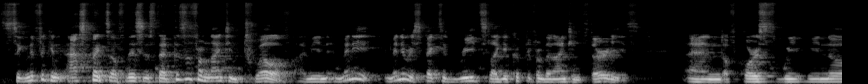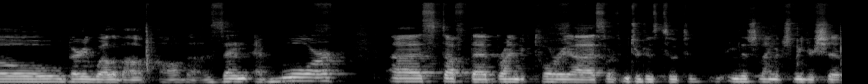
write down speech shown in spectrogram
significant aspects of this is that this is from 1912. I mean, in many in many respects, it reads like it could be from the 1930s, and of course, we we know very well about all the Zen at war uh, stuff that Brian Victoria sort of introduced to, to English language readership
